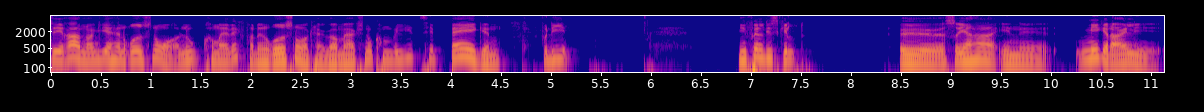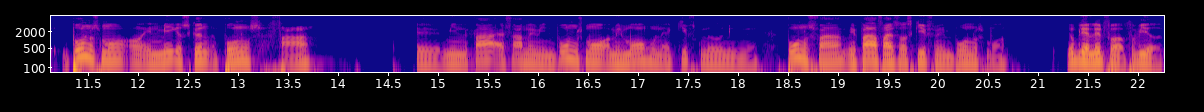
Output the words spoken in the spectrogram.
det er rart nok lige at have en rød snor, og nu kommer jeg væk fra den røde snor, kan jeg godt mærke, så nu kommer vi lige tilbage igen. Fordi mine forældre er skilt. Øh, så jeg har en øh, mega dejlig bonusmor og en mega skøn bonusfar. Øh, min far er sammen med min bonusmor, og min mor hun er gift med min øh, bonusfar. Min far er faktisk også gift med min bonusmor. Nu bliver jeg lidt for forvirret.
